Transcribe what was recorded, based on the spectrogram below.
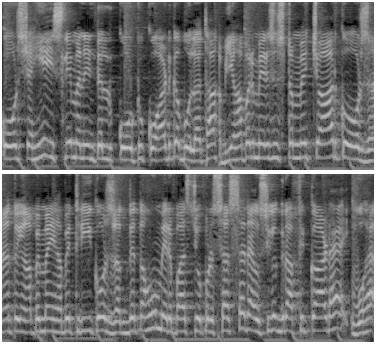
कोर्स चाहिए। इसलिए मैंने इंटेल कोर टू क्वाड का बोला था। अब यहाँ पर मेरे सिस्टम में चार कोर्स हैं तो यहाँ पे मैं यहाँ पे थ्री कोर्स रख देता हूँ। मेरे पास जो प्रोसेसर है, उसी का कार्ड है, वो है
